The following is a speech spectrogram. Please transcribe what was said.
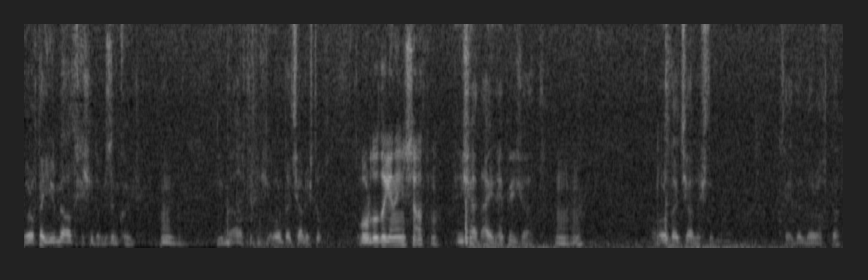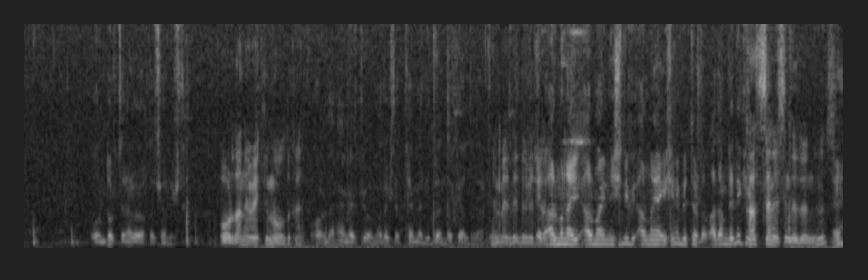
Lorak'ta 26 kişiydi bizim köylü. Hı hı. 26 kişi. Orada çalıştık. Orada da gene inşaat mı? İnşaat, aynı hep inşaat. Hı hı. Orada çalıştım. Şeyde Lorak'ta. 14 sene Lorak'ta çalıştım. Oradan emekli mi olduk hadi? Oradan emekli olmadık işte temeli döndük geldik artık. Temelli dönüş. Yani. Almanya Almanya işini Almanya işini bitirdik. Adam dedi ki Kaç senesinde döndünüz? He?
